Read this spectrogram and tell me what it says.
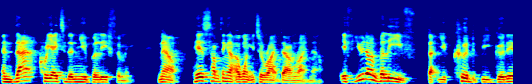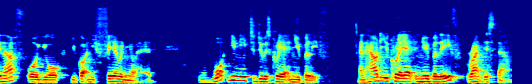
And that created a new belief for me. Now, here's something that I want you to write down right now. If you don't believe that you could be good enough or you're, you've got any fear in your head, what you need to do is create a new belief. And how do you create a new belief? Write this down.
